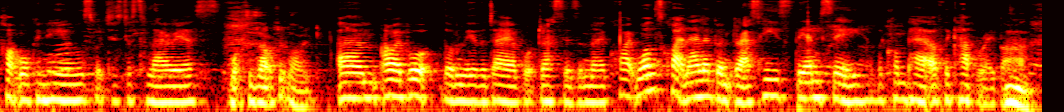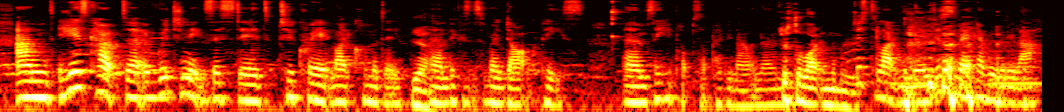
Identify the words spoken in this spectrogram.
Can't walk in heels, which is just hilarious. What's his outfit like? Um, oh, I bought them the other day. I bought dresses, and they're quite. One's quite an elegant dress. He's the MC, the compere of the cabaret bar, and his character originally existed to create light comedy. Yeah. Um, because it's a very dark piece. Um, so he pops up every now and then. Just to lighten the mood. Just to lighten the mood, just to make everybody laugh.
